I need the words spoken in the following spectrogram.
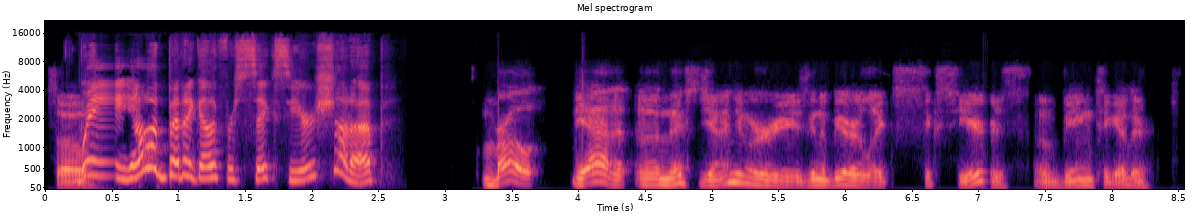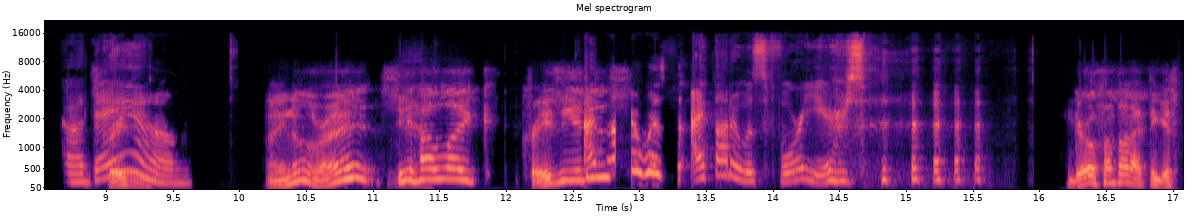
So Wait, y'all have been together for six years? Shut up. bro, yeah, uh, next January is gonna be our like six years of being together. God It's crazy. Damn. I know, right? See how like crazy it I is, thought it was I thought it was four years. girl. Sometimes I think it's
